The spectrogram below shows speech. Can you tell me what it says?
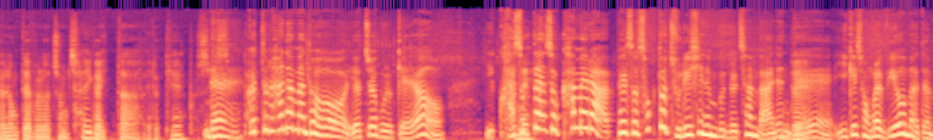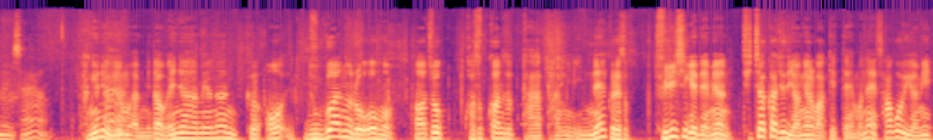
연령대별로 좀 차이가 있다 이렇게 볼수 네, 있습니다. 끝으로 하나만 더 여쭤볼게요. 이 과속 단속 네. 카메라 앞에서 속도 줄이시는 분들 참 많은데 네. 이게 정말 위험하다면서요. 당연히 네. 위험합니다. 왜냐하면은 그어 누구 안으로 과속 과속 단속 다 당연히 있네. 그래서 줄이시게 되면 뒷차까지도 영향을 받기 때문에 사고 위험이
